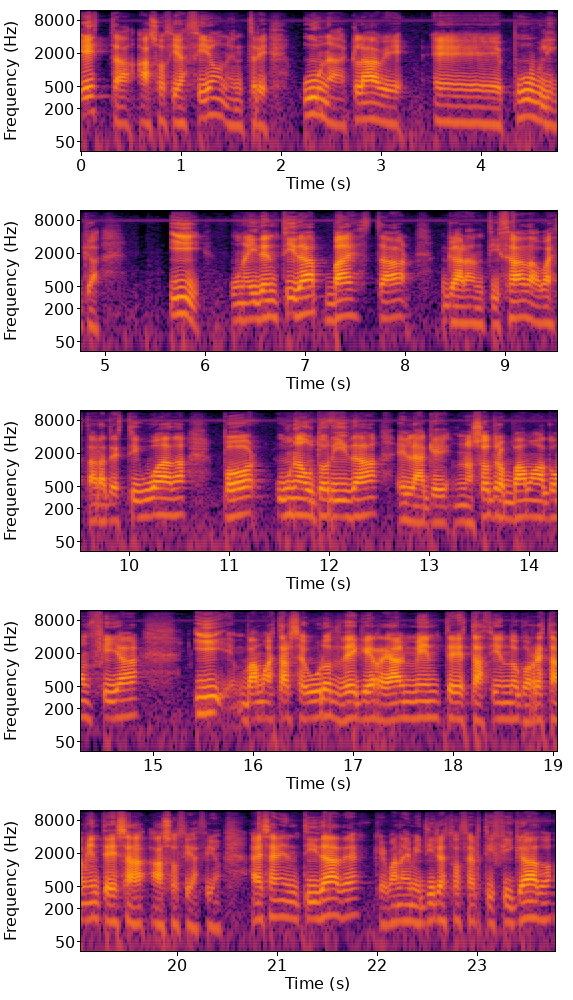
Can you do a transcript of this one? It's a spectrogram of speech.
esta asociación entre una clave eh, pública y una identidad va a estar garantizada, va a estar atestiguada por una autoridad en la que nosotros vamos a confiar y vamos a estar seguros de que realmente está haciendo correctamente esa asociación. A esas entidades que van a emitir estos certificados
